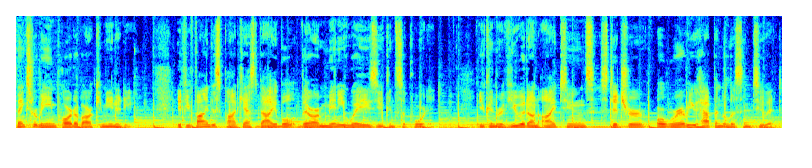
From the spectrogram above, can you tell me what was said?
Thanks for being part of our community. If you find this podcast valuable, there are many ways you can support it. You can review it on iTunes, Stitcher, or wherever you happen to listen to it.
